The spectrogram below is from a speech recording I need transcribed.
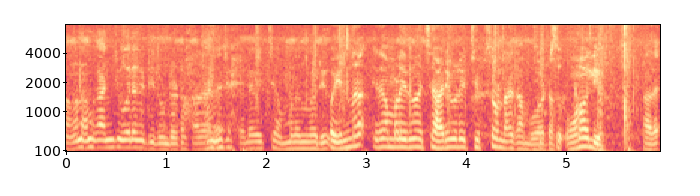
അങ്ങനെ നമുക്ക് അഞ്ച് കൊല കിട്ടിയിട്ടുണ്ട് കേട്ടോ. അതെ കൊല വെച്ച് നമ്മളിന്നൊരു ഇന്ന് ഇത് നമ്മൾ ഇത് വെച്ച് അടിപൊളി ചിപ്സ് ഉണ്ടാക്കാൻ പോകാം കേട്ടോ. ഓണമല്ലയോ അതെ.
